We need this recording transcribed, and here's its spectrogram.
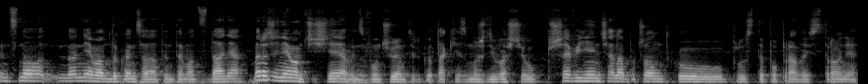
Więc no, no nie mam do końca na ten temat zdania. Na razie nie mam ciśnienia, więc włączyłem tylko takie z możliwością przewinięcia na początku, plus te po prawej stronie,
